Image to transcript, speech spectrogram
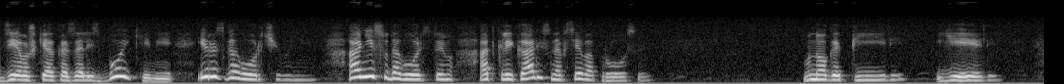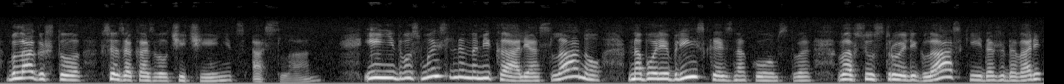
Девушки оказались бойкими и разговорчивыми. Они с удовольствием откликались на все вопросы. Много пили, ели. Благо, что все заказывал чеченец Аслан и недвусмысленно намекали Аслану на более близкое знакомство, вовсю строили глазки и даже давали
